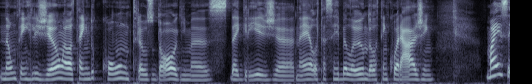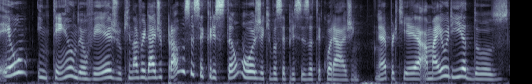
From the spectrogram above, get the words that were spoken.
não tem religião, ela tá indo contra os dogmas da igreja, né? Ela tá se rebelando, ela tem coragem. Mas eu entendo, eu vejo que na verdade para você ser cristão hoje é que você precisa ter coragem, né? Porque a maioria dos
